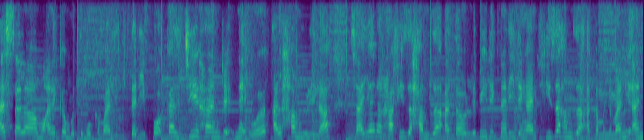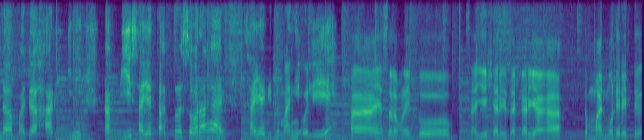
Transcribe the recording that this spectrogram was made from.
Assalamualaikum bertemu kembali kita di podcast G100 Network. Alhamdulillah, saya Nur Hafizah Hamzah atau lebih dikenali dengan Fiza Hamzah akan menemani anda pada hari ini. Tapi saya tak keseorangan. Saya ditemani oleh Hai, Assalamualaikum. Saya Syaril Zakaria, teman moderator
